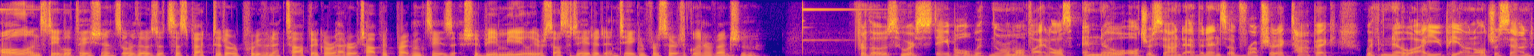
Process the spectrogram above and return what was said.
All unstable patients or those with suspected or proven ectopic or heterotopic pregnancies should be immediately resuscitated and taken for surgical intervention. For those who are stable with normal vitals and no ultrasound evidence of ruptured ectopic with no IUP on ultrasound,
